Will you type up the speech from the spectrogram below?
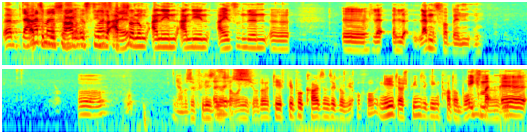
Äh, da hat Dazu man ist diese Vorteil. Abstellung an den, an den einzelnen äh, äh, La La Landesverbänden. Ja, aber so viele sind Also das da auch ich- nicht, oder? DFB-Pokal sind sie, glaube ich, auch raus. Nee, da spielen sie gegen Paderborn. Ich mein, Äh, äh,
